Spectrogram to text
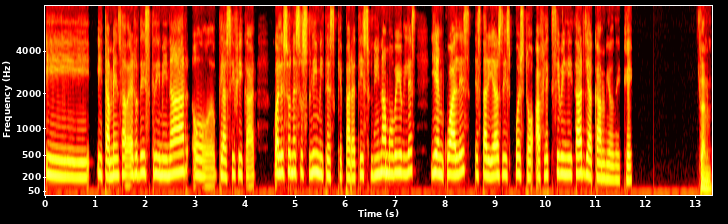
Y, y también saber discriminar o clasificar cuáles son esos límites que para ti son inamovibles y en cuáles estarías dispuesto a flexibilizar y a cambio de qué. Claro.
